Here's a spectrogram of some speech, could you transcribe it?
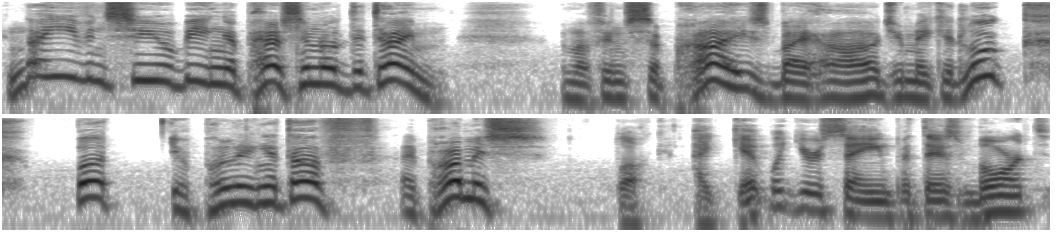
And I even see you being a person all the time. I'm often surprised by how hard you make it look, but you're pulling it off, I promise. Look, I get what you're saying, but there's more to.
